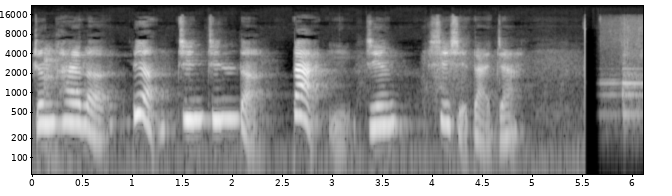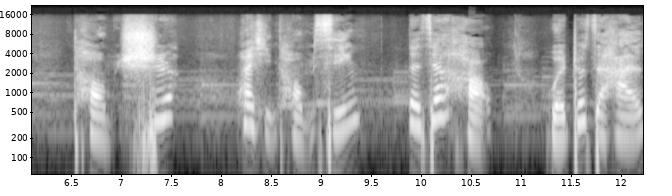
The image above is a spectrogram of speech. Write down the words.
睁开了亮晶晶的大眼睛。谢谢大家。童诗唤醒童心，大家好。我周子涵，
